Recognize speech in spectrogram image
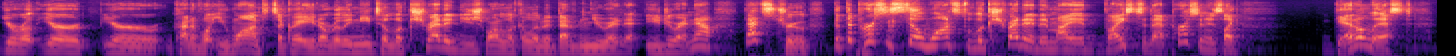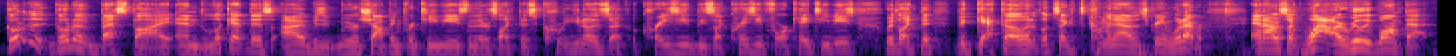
your your your kind of what you want. It's like, okay, you don't really need to look shredded. You just want to look a little bit better than you right, you do right now. That's true, but the person still wants to look shredded. And my advice to that person is like, get a list go to the, go to best buy and look at this i was we were shopping for tvs and there's like this you know there's like crazy these like crazy 4k tvs with like the the gecko and it looks like it's coming out of the screen whatever and i was like wow i really want that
